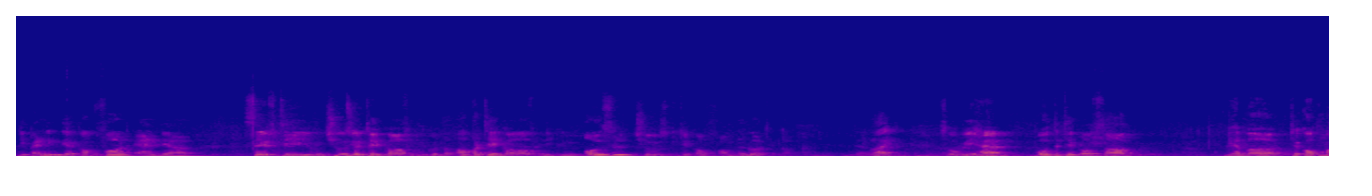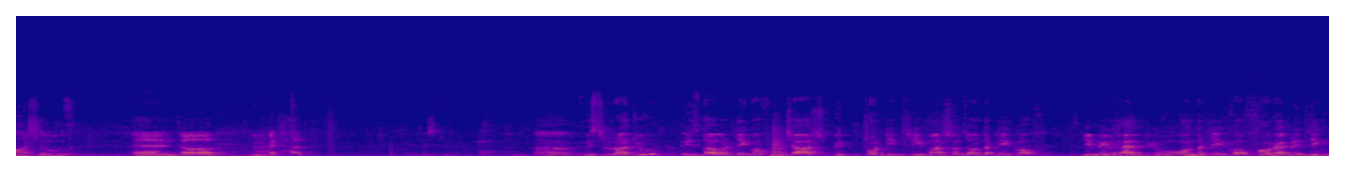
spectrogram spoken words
depending their comfort and their safety. You can choose your takeoff. You can go to the upper takeoff, and you can also choose to take off from the lower takeoff. Is that right? So we have both the takeoffs are. We have uh, takeoff marshals, and uh, you will get help. Uh, Mr. Raju is our takeoff in charge with 23 marshals on the takeoff. He will help you on the takeoff for everything.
